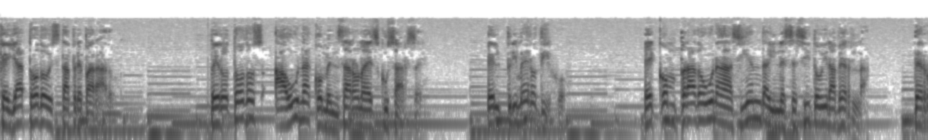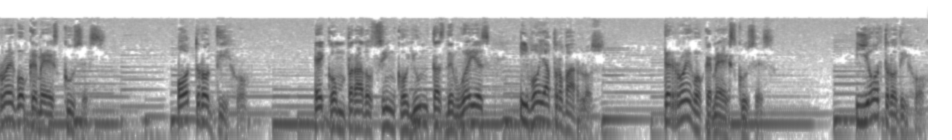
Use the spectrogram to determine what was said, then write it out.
que ya todo está preparado. Pero todos a una comenzaron a excusarse. El primero dijo, He comprado una hacienda y necesito ir a verla. Te ruego que me excuses. Otro dijo, He comprado cinco yuntas de bueyes y voy a probarlos. Te ruego que me excuses. Y otro dijo,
